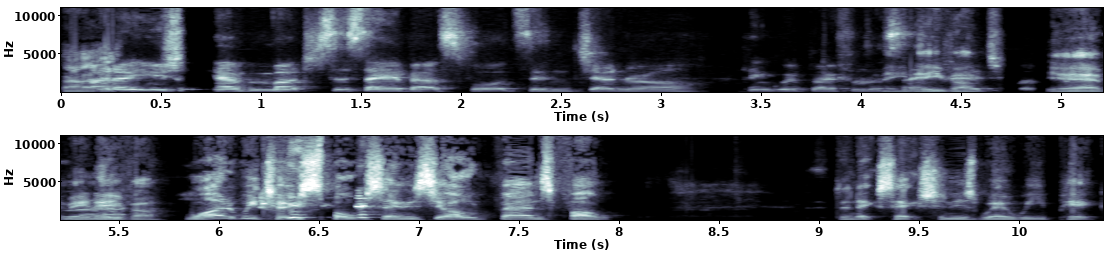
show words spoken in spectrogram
about I don't usually have much to say about sports in general. I think we're both on the Me same neither. page. Yeah, me that. neither. Why do we choose sports then? It's the old man's fault. The next section is where we pick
